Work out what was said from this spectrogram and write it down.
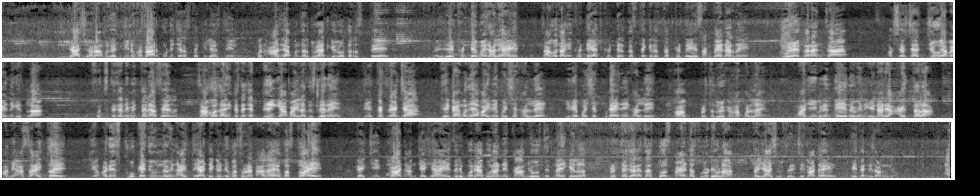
या शहरामध्ये तीन हजार कोटीचे रस्ते केले असतील. पण आज आपण जर धुळ्यात गेलो तर रस्ते हे खड्डेमय झाले आहेत. जागोजागी खड्डे आहेत. खड्डे रस्ते की रस्त्यात खड्डे हे सांगता येणार नाही. धुळेकरांचा अक्षरशः जीव या बाईने घेतला. स्वच्छतेच्या निमित्ताने असेल. जागोजागी कशाचे ढीक या बाईला दिसले नाही. ती कचऱ्याच्या ठेक्यामध्ये या बाईने पैसे खाल्ले. हिने पैसे कुठेही नाही खाल्ले. हा प्रश्न धुळेकरांना पडला आहे माझी विनंती आहे नवीन येणाऱ्या आयुक्ताला आम्ही असं ऐकतोय की अडीच खोके देऊन नवीन आयुक्त या ठिकाणी बसवण्यात आला आहे बसतो आहे. त्याची गाठ आमच्याशी आहे. जरी बऱ्या बोलाने काम व्यवस्थित नाही केलं भ्रष्टाचाराचा तोच पायंडा सुरू ठेवला तर या शिवसेनेची गाठ आहे हे त्यांनी जाणून घ्यावं.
